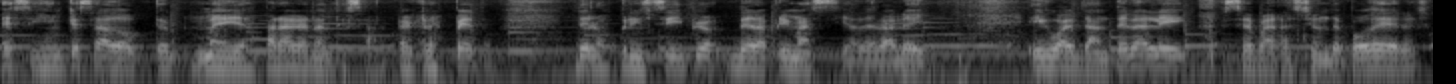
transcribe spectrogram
exigen que se adopten medidas para garantizar el respeto de los principios de la primacía de la ley, igualdad ante la ley, separación de poderes,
